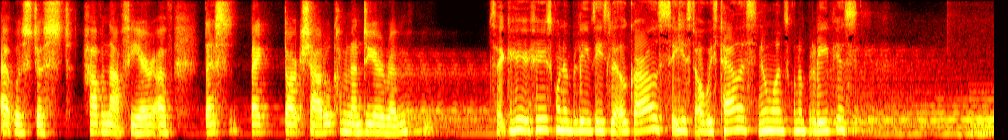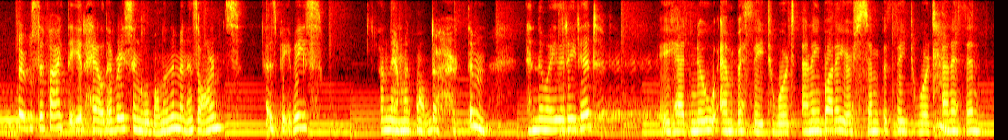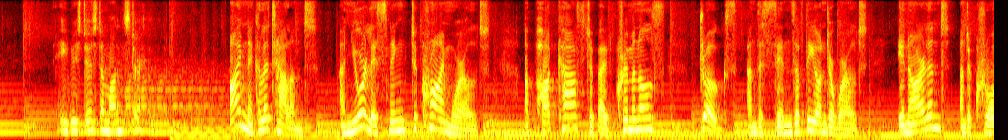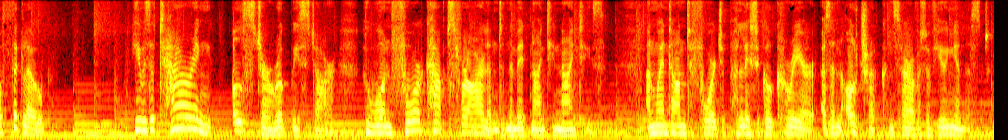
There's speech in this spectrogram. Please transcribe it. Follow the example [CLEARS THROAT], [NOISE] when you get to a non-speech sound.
It was just having that fear of this big dark shadow coming into your room. It's like, who, who's going to believe these little girls? He used to always tell us, no one's going to believe you. It was the fact that he had held every single one of them in his arms as babies and then went on to hurt them in the way that he did. He had no empathy towards anybody or sympathy towards anything. He was just a monster. I'm Nicola Tallant, and you're listening to Crime World, a podcast about criminals, drugs, and the sins of the underworld in Ireland and across the globe. He was a towering Ulster rugby star who won four caps for Ireland in the mid 1990s and went on to forge a political career as an ultra conservative unionist.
